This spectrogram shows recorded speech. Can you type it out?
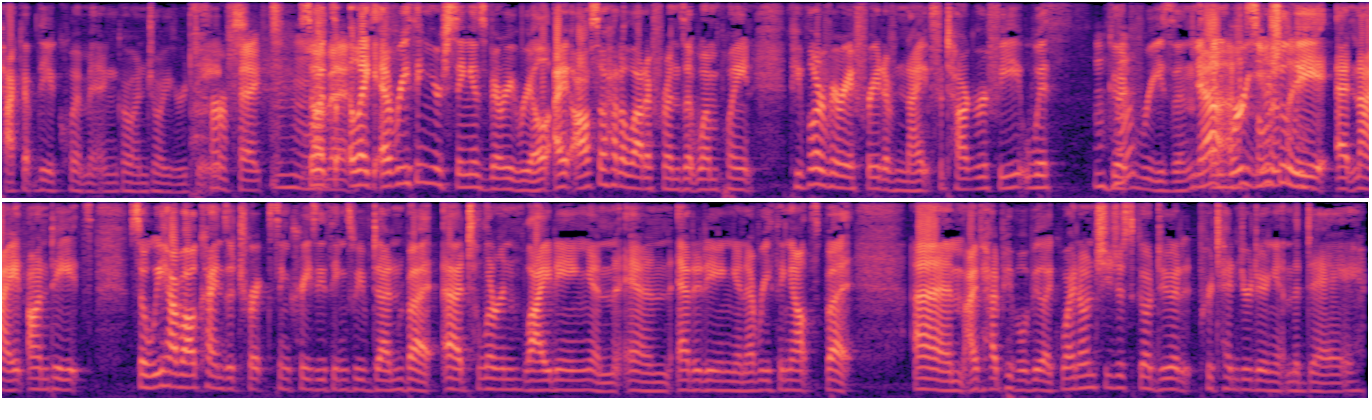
pack up the equipment, and go enjoy your date. perfect So Love it's it. like everything you're seeing is very real. I also had a lot of friends at one point. People are very afraid of night photography with good reasons, Mm-hmm. Yeah, and we're absolutely. usually at night on dates. So we have all kinds of tricks and crazy things we've done, but uh, to learn lighting and and editing and everything else. But um, I've had people be like, "Why don't you just go do it? Pretend you're doing it in the day?"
